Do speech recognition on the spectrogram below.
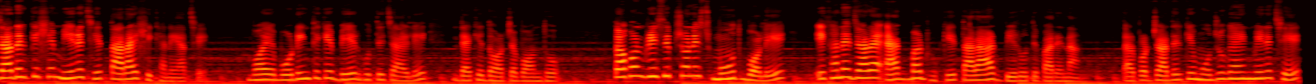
যাদেরকে সে মেরেছে তারাই সেখানে আছে। ভয়ে বোর্ডিং থেকে বের হতে চাইলে দেখে দরজা বন্ধ। তখন রিসেপশনিস্ট মৌত বলে, এখানে যারা একবার ঢোকে তারা আর বেরোতে পারে না। তারপর যাদেরকে মজু গায়েন মেরেছে,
